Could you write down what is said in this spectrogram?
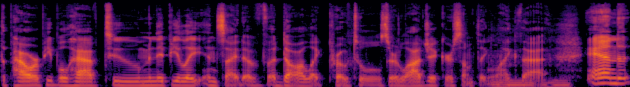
the power people have to manipulate inside of a DAW like Pro Tools or Logic or something Mm-hmm, like that. And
